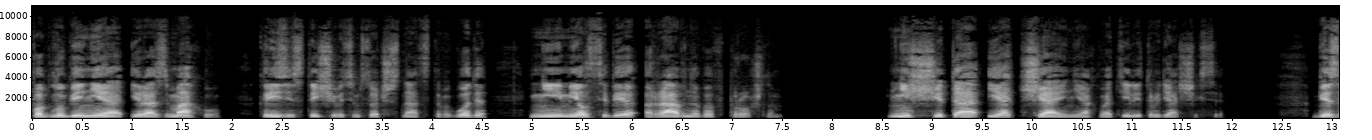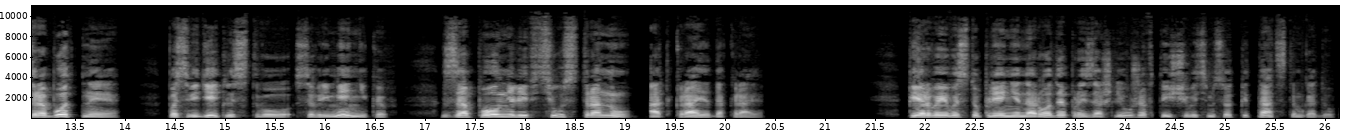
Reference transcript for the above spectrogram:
По глубине и размаху кризис 1816 года не имел себе равного в прошлом. Нищета и отчаяние охватили трудящихся. Безработные, по свидетельству современников, заполнили всю страну, от края до края. Первые выступления народа произошли уже в 1815 году.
